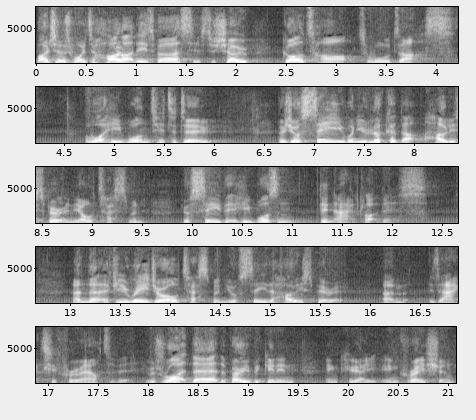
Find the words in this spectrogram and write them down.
but I just wanted to highlight these verses to show God's heart towards us and what He wanted to do. As you'll see, when you look at the Holy Spirit in the Old Testament, you'll see that He wasn't, didn't act like this. And that if you read your Old Testament, you'll see the Holy Spirit um, is active throughout of it. He was right there at the very beginning in, crea- in creation.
